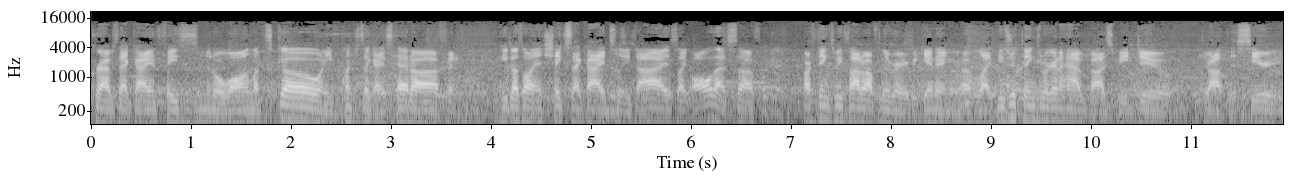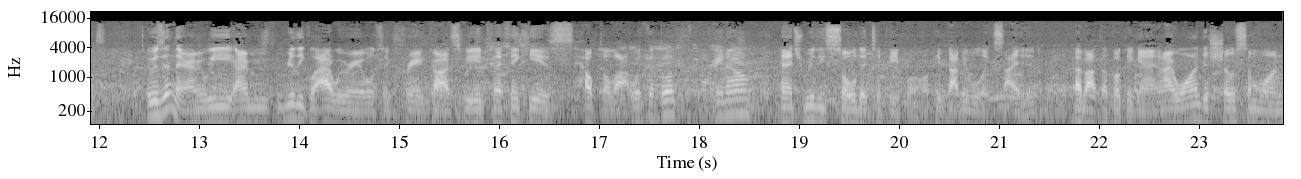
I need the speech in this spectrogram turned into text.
grabs that guy and faces him into a wall and lets go, and he punches that guy's head off, and he does all and shakes that guy until he dies. Like all that stuff are things we thought about from the very beginning. Of like these are things we're to have Godspeed do throughout this series. It was in there. I mean, we. I'm really glad we were able to create Godspeed because I think he has helped a lot with the book, you know, and it's really sold it to people. It got people excited about the book again, and I wanted to show someone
